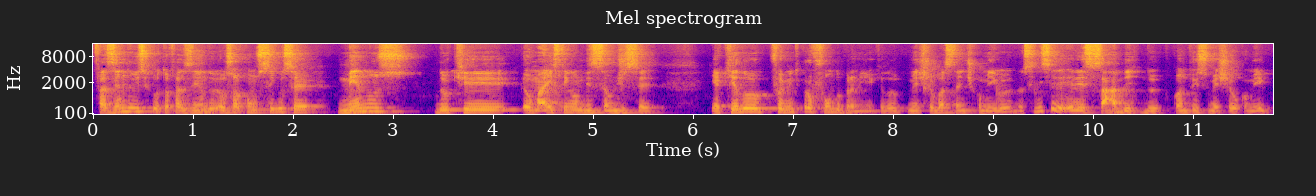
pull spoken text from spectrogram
fazendo isso que eu estou fazendo, eu só consigo ser menos do que eu mais tenho ambição de ser. E aquilo foi muito profundo para mim, aquilo mexeu bastante comigo. Não sei se ele sabe do quanto isso mexeu comigo,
